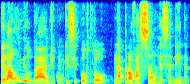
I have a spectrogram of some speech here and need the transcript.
pela humildade com que se portou na provação recebida.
